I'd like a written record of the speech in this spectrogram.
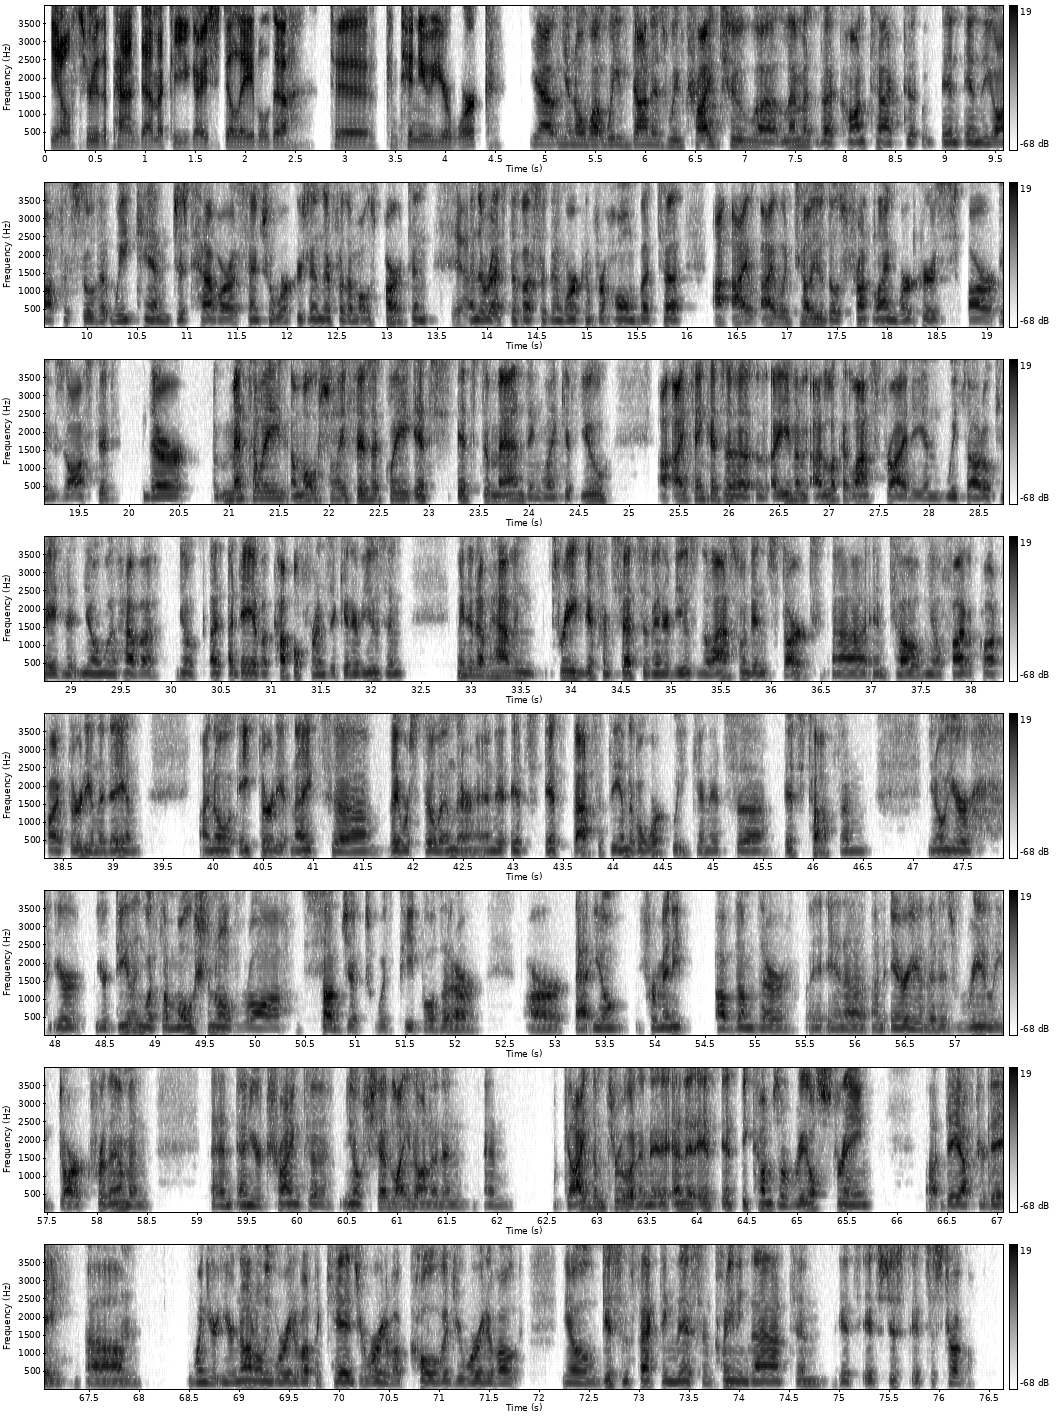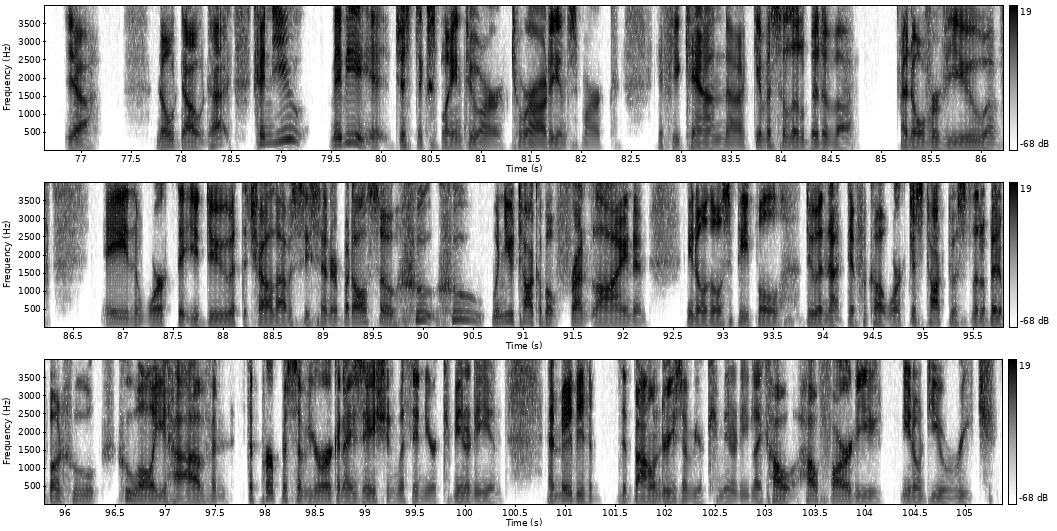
you know, through the pandemic, are you guys still able to to continue your work? Yeah, you know what we've done is we've tried to uh, limit the contact in in the office so that we can just have our essential workers in there for the most part, and Yeah. and the rest of us have been working from home. But uh, I I would tell you those frontline workers are exhausted. They're mentally, emotionally, physically. It's it's demanding. Like if you, I I think as a even I look at last Friday and we thought, okay, that, you know we'll have a you know a, a day of a couple forensic interviews and we ended up having three different sets of interviews and the last one didn't start uh, until you know five o'clock five thirty in the day and i know 8.30 at night uh, they were still in there and it, it's it's that's at the end of a work week and it's uh, it's tough and you know you're you're you're dealing with emotional raw subject with people that are are at, you know for many of them they're in a, an area that is really dark for them and and and you're trying to you know shed light on it and and guide them through it. And it, and it, it becomes a real strain uh, day after day. Um, when you're you're not only worried about the kids you're worried about covid you're worried about you know disinfecting this and cleaning that. And it's it's just it's a struggle. Yeah, no doubt. Can you maybe uh, just explain to our to our audience, Mark, if you can, uh, give us a little bit of a an overview of a the work that you do at the Child Advocacy Center, but also who who when you talk about frontline and you know those people doing that difficult work, just talk to us a little bit about who who all you have and the purpose of your organization within your community and and maybe the the boundaries of your community. Like how how far do you you know do you reach?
